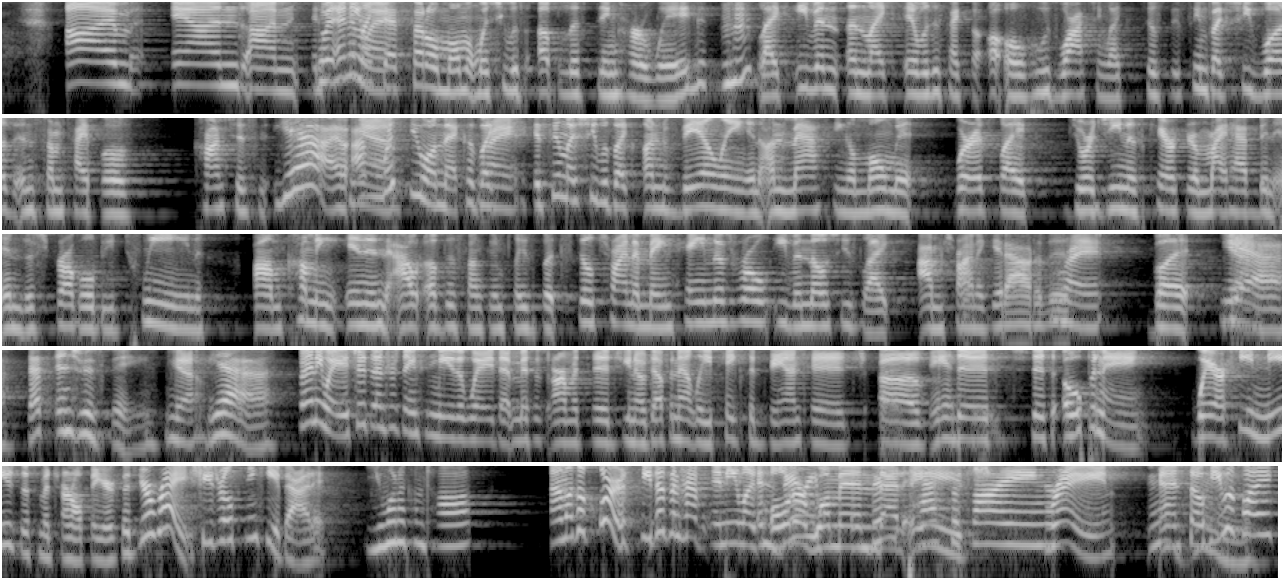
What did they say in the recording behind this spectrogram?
um and um and but anyway like that subtle moment when she was uplifting her wig mm-hmm. like even and like it was just like the oh who's watching like it seems like she was in some type of consciousness. Yeah, I, am with you on that because like right. it seemed like she was like unveiling and unmasking a moment where it's like Georgina's character might have been in the struggle between um, coming in and out of the sunken place, but still trying to maintain this role, even though she's like, I'm trying to get out of this. Right. But yeah, yeah that's interesting. Yeah. Yeah. But anyway, it's just interesting to me the way that Mrs. Armitage, you know, definitely takes advantage of advantage. this this opening where he needs this maternal figure. Because you're right, she's real sneaky about it you want to come talk? And like, of course, he doesn't have any like and older very, woman that pacifying. age, right? Mm-hmm. And so he was like,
